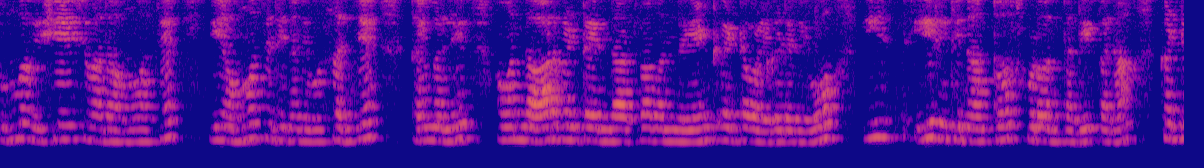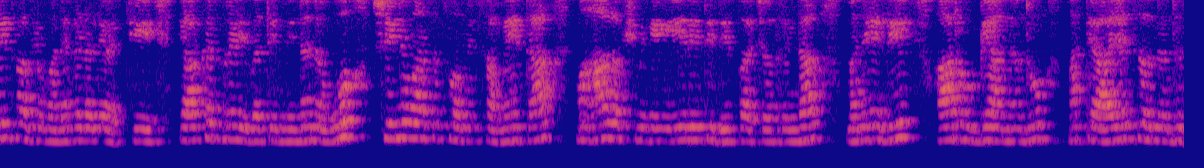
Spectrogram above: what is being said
ತುಂಬ ವಿಶೇಷವಾದ ಅಮಾವಾಸ್ಯೆ. ಈ ಅಮಾವಾಸ್ಯೆ ದಿನ ನೀವು ಸಂಜೆ ಟೈಮಲ್ಲಿ ಒಂದು ಆರು ಗಂಟೆಯಿಂದ ಅಥವಾ ಒಂದು ಎಂಟು ಗಂಟೆ ಒಳಗಡೆ ನೀವು ಈ ಈ ರೀತಿ ನಾನು ತೋರಿಸ್ಕೊಡುವಂಥ ದೀಪನ ಖಂಡಿತವಾಗ್ಲೂ ಮನೆಗಳಲ್ಲಿ ಹಚ್ಚಿ, ಯಾಕಂದರೆ ಇವತ್ತಿನ ದಿನ ನಾವು ಶ್ರೀನಿವಾಸ ಸ್ವಾಮಿ ಸಮೇತ ಮಹಾಲಕ್ಷ್ಮಿಗೆ ಈ ರೀತಿ ದೀಪ ಹಚ್ಚೋದ್ರಿಂದ ಮನೆಯಲ್ಲಿ ಆರೋಗ್ಯ ಅನ್ನೋದು ಮತ್ತು ಆಯಸ್ಸು ಅನ್ನೋದು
